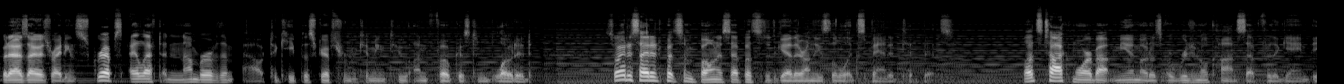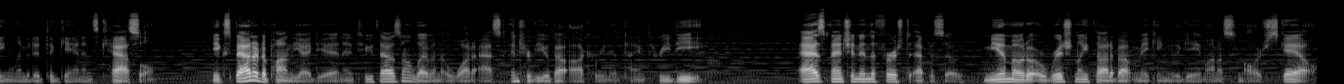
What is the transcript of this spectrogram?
But as I was writing scripts, I left a number of them out to keep the scripts from becoming too unfocused and bloated. So I decided to put some bonus episodes together on these little expanded tidbits. Let's talk more about Miyamoto's original concept for the game being limited to Ganon's castle. He expounded upon the idea in a 2011 Iwata Asks interview about Ocarina of Time 3D. As mentioned in the first episode, Miyamoto originally thought about making the game on a smaller scale.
